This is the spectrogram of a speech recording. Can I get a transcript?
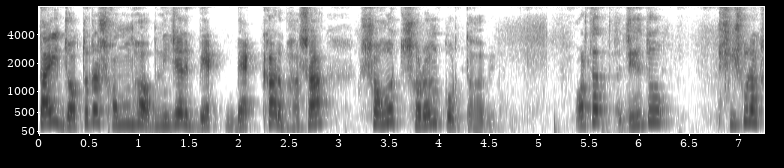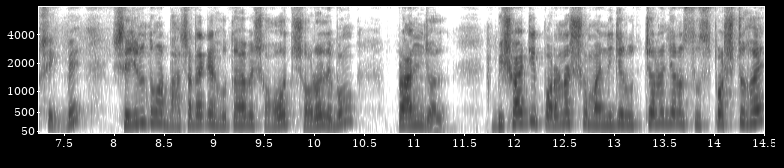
তাই যতটা সম্ভব নিজের ব্যাখ্যার ভাষা সহজ সরল করতে হবে। অর্থাৎ যেহেতু শিশুরা শিখবে সেই জন্য তোমার ভাষাটাকে হতে হবে সহজ, সরল এবং প্রাঞ্জল। বিষয়টি পড়ানোর সময় নিজের উচ্চারণ যেন সুস্পষ্ট হয়,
